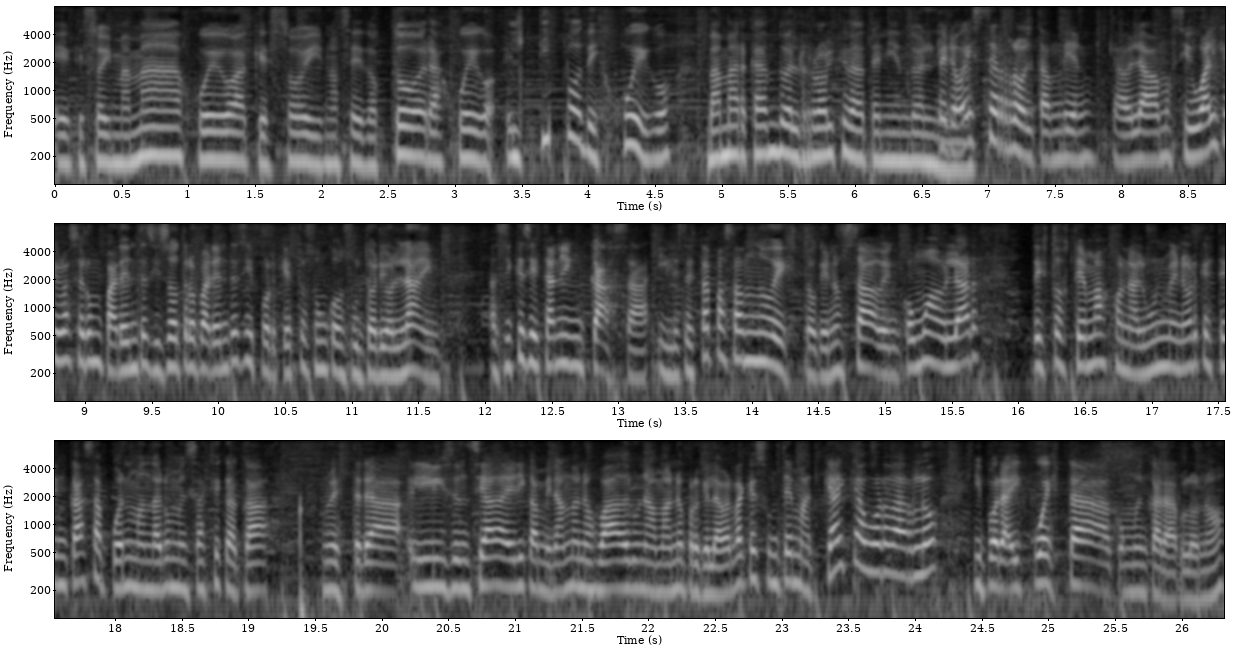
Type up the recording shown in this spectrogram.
eh, que soy mamá, juego a que soy, no sé, doctora, juego. El tipo de juego va marcando el rol que va teniendo el niño. Pero ese rol también que hablábamos, igual quiero hacer un paréntesis, otro paréntesis, porque esto es un consultorio online. Así que si están en casa y les está pasando esto, que no saben cómo hablar estos temas con algún menor que esté en casa, pueden mandar un mensaje que acá nuestra licenciada Erika Miranda nos va a dar una mano, porque la verdad que es un tema que hay que abordarlo y por ahí cuesta cómo encararlo, ¿no?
